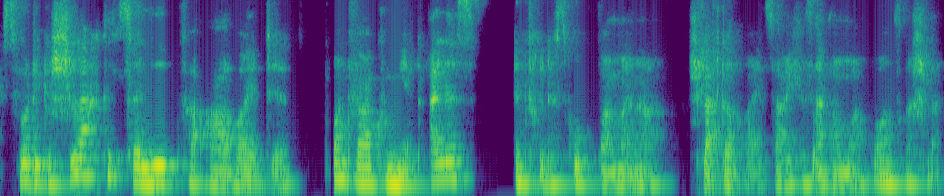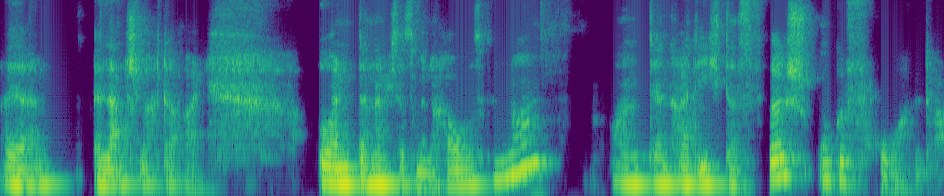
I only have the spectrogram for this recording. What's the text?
Es wurde geschlachtet, zerlegt, verarbeitet und vakuumiert. Alles in Friedrichskoog bei meiner Schlachterei, sage ich jetzt einfach mal, bei unserer Schla äh, Landschlachterei. Und dann habe ich das mit nach Hause genommen und dann hatte ich das frisch und gefroren da.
